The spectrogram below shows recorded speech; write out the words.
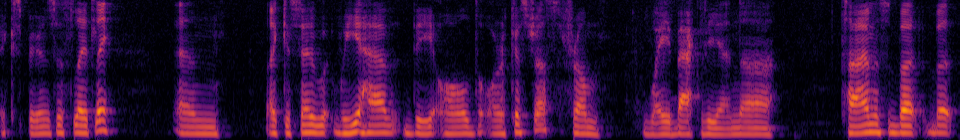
experiences lately. And like you said, we have the old orchestras from way back Vienna times, but but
